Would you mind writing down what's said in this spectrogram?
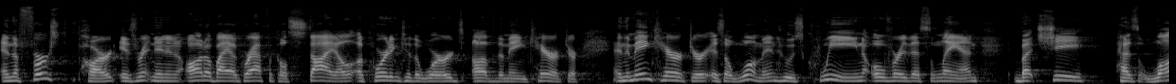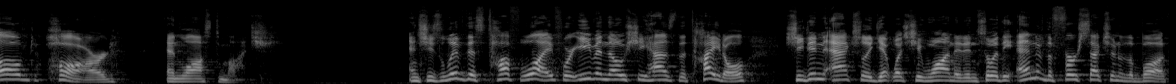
And the first part is written in an autobiographical style according to the words of the main character. And the main character is a woman who's queen over this land, but she has loved hard and lost much. And she's lived this tough life where even though she has the title, she didn't actually get what she wanted. And so at the end of the first section of the book,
